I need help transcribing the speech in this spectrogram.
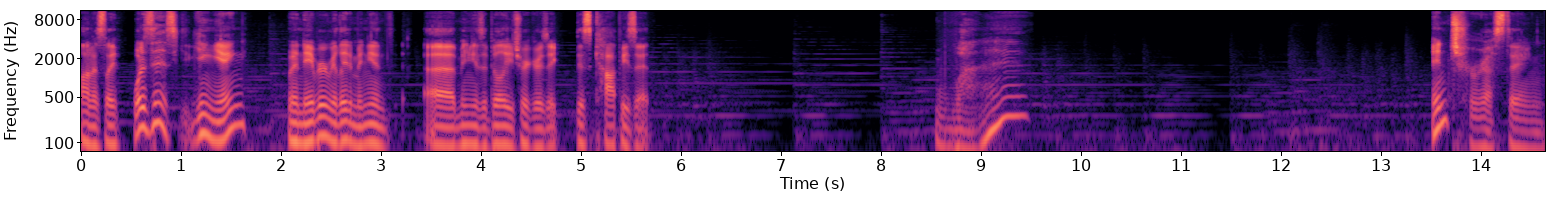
Honestly. What is this? Yin Yang? When a neighbor related minion uh, minion's ability triggers, it this copies it. What? Interesting.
